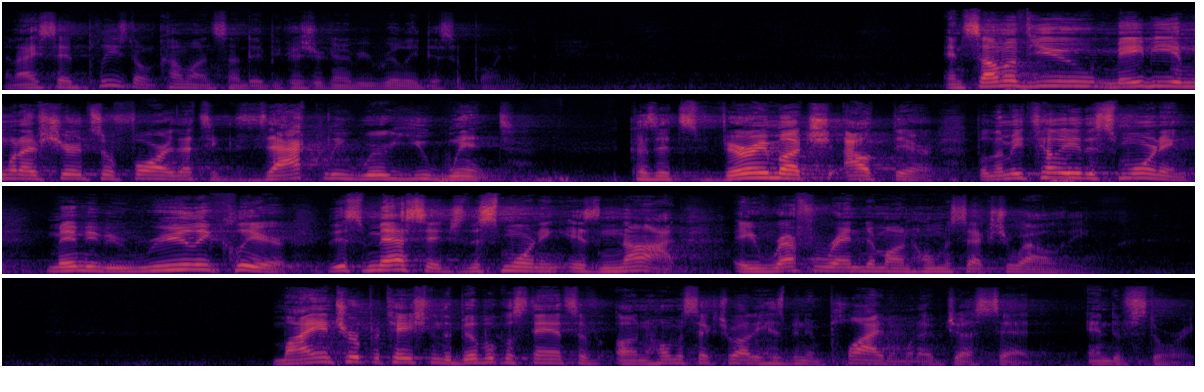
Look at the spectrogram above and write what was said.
And I said, Please don't come on Sunday because you're going to be really disappointed. And some of you, maybe in what I've shared so far, that's exactly where you went because it's very much out there. But let me tell you this morning, let me be really clear. This message this morning is not a referendum on homosexuality. My interpretation of the biblical stance of, on homosexuality has been implied in what I've just said. End of story.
